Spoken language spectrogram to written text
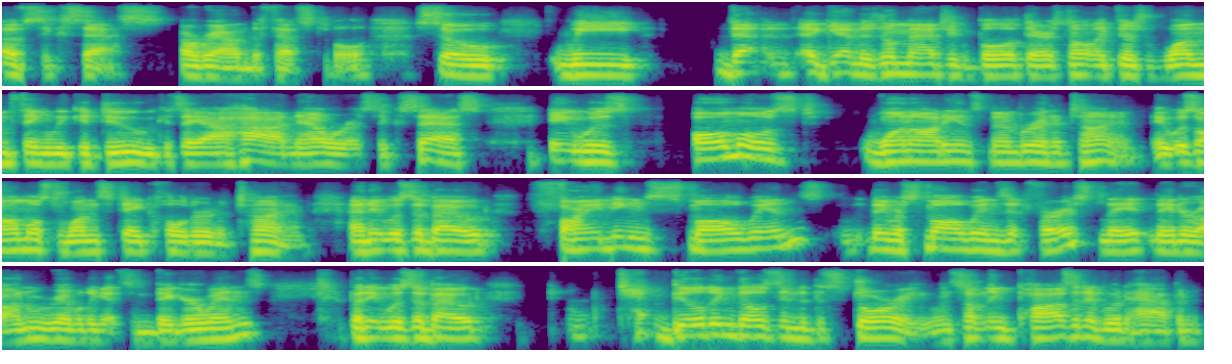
of success around the festival. So we that again, there's no magic bullet there. It's not like there's one thing we could do. We could say, aha, now we're a success. It was almost one audience member at a time. It was almost one stakeholder at a time. And it was about finding small wins. They were small wins at first. Late, later on, we were able to get some bigger wins. But it was about t- building those into the story. When something positive would happen,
